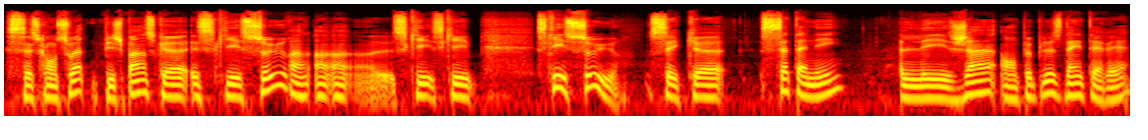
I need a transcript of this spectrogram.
C'est ce qu'on souhaite. Puis je pense que ce qui est sûr, ce qui ce qui est, ce qui est sûr, c'est que cette année, les gens ont un peu plus d'intérêt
